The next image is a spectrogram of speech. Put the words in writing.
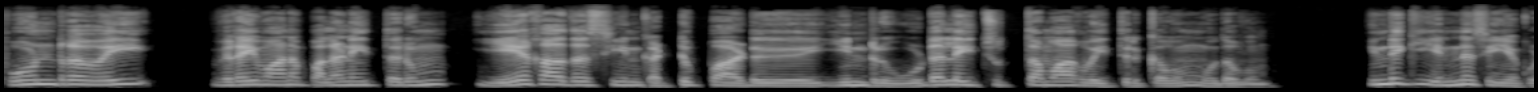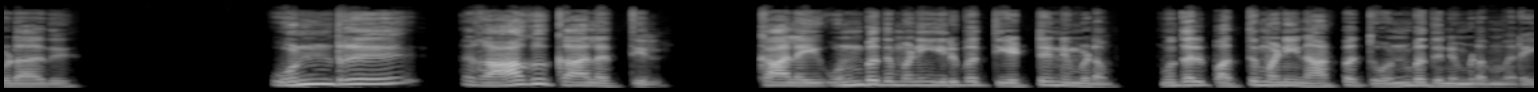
போன்றவை விரைவான பலனை தரும் ஏகாதசியின் கட்டுப்பாடு இன்று உடலை சுத்தமாக வைத்திருக்கவும் உதவும். இன்றைக்கு என்ன செய்யக்கூடாது? ஒன்று ராகு காலத்தில் காலை ஒன்பது மணி இருபத்தி எட்டு நிமிடம் முதல் பத்து மணி நாற்பத்தி ஒன்பது நிமிடம் வரை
